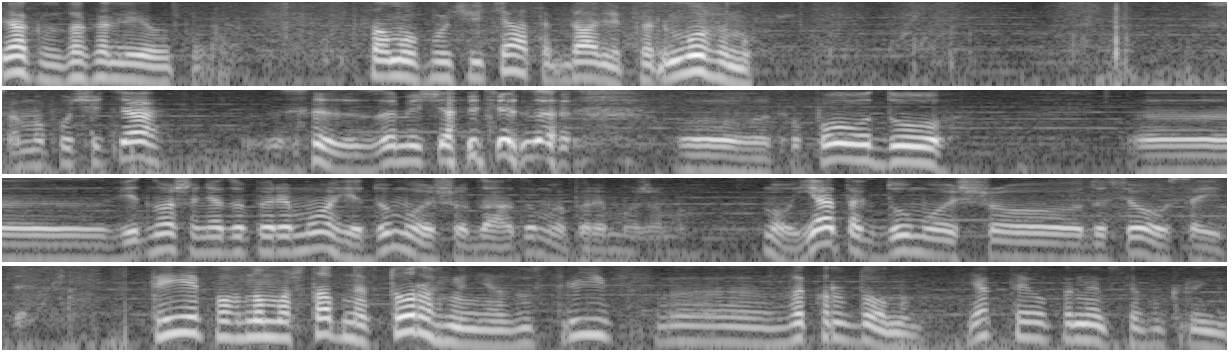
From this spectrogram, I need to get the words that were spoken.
Як взагалі от, самопочуття так далі, переможемо? Самопочуття замечательно. От. По поводу е, відношення до перемоги, думаю, що да, думаю, переможемо. Ну, я так думаю, що до цього все йде. Ти повномасштабне вторгнення зустрів е, за кордоном. Як ти опинився в Україні?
